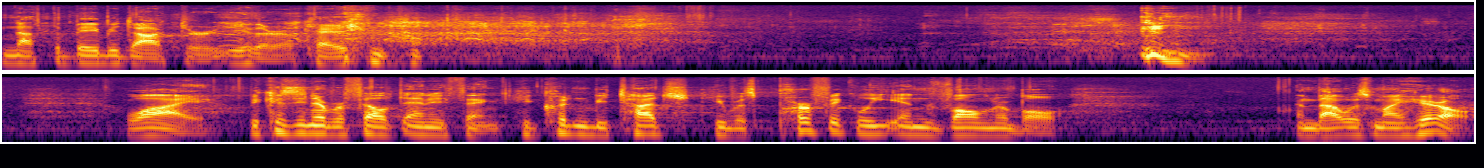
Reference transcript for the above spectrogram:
not the baby doctor either, okay? Why? Because he never felt anything. He couldn't be touched. He was perfectly invulnerable. And that was my hero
